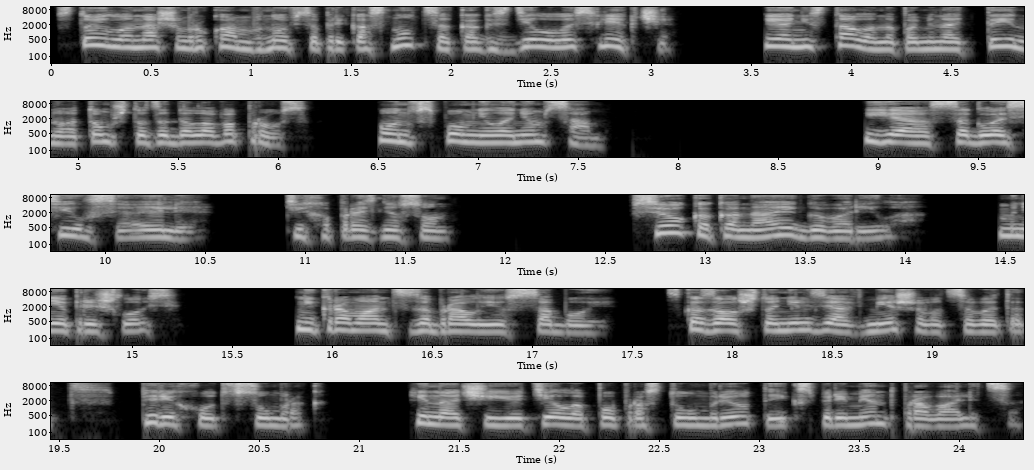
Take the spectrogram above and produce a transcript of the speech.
Стоило нашим рукам вновь соприкоснуться, как сделалось легче. Я не стала напоминать Тейну о том, что задала вопрос. Он вспомнил о нем сам. «Я согласился, Элли», – тихо произнес он. «Все, как она и говорила. Мне пришлось. Некромант забрал ее с собой. Сказал, что нельзя вмешиваться в этот переход в сумрак, иначе ее тело попросту умрет и эксперимент провалится.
